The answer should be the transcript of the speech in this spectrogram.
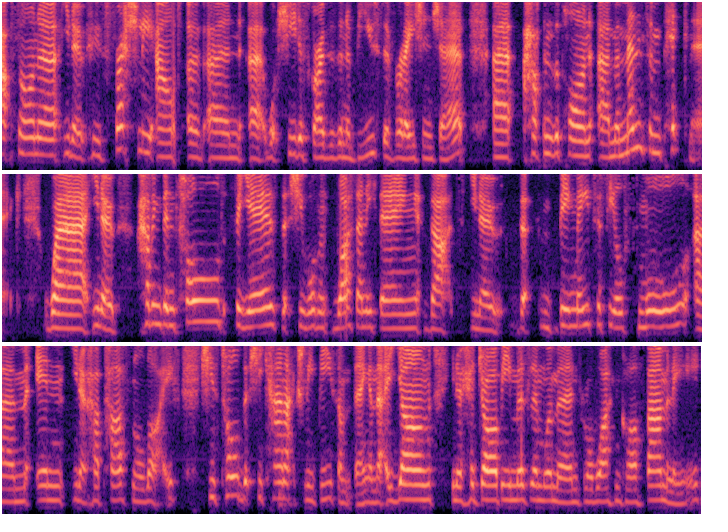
Apsana, you know, who's freshly out of an uh, what she describes as an abusive relationship, uh, happens upon a momentum picnic where, you know, having been told for years that she wasn't worth anything, that, you know, that being made to feel small um, in you know her personal life she's told that she can actually be something and that a young you know hijabi muslim woman from a working class family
